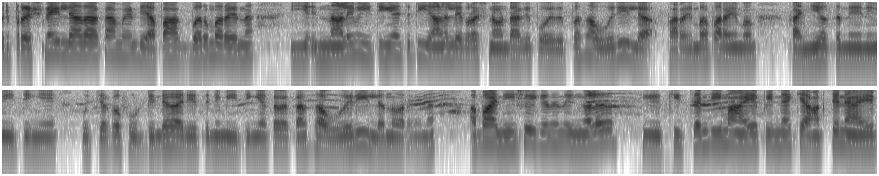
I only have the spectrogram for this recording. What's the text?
ഒരു പ്രശ്നം ഇല്ലാതാക്കാൻ വേണ്ടി. അപ്പോൾ അക്ബറും പറയുന്ന ഈ ഇന്നാളെ മീറ്റിംഗ് വെച്ചിട്ട് ഇയാളല്ലേ പ്രശ്നം ഉണ്ടാക്കി പോയത്? ഇപ്പോൾ സൗകര്യമില്ല. പറയുമ്പോൾ പറയുമ്പം കഞ്ഞി വെക്കുന്നതിന് മീറ്റിംഗ് ഉച്ചയ്ക്ക് ഫുഡിന്റെ കാര്യത്തിന് മീറ്റിംഗ് ഒക്കെ വെക്കാൻ സൗകര്യമില്ലെന്ന് പറയുന്നത് അപ്പോൾ അനീഷ് ചോദിക്കുന്നത് നിങ്ങൾ ഈ കിച്ചൺ ടീം ആയ പിന്നെ ക്യാപ്റ്റൻ ആയ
